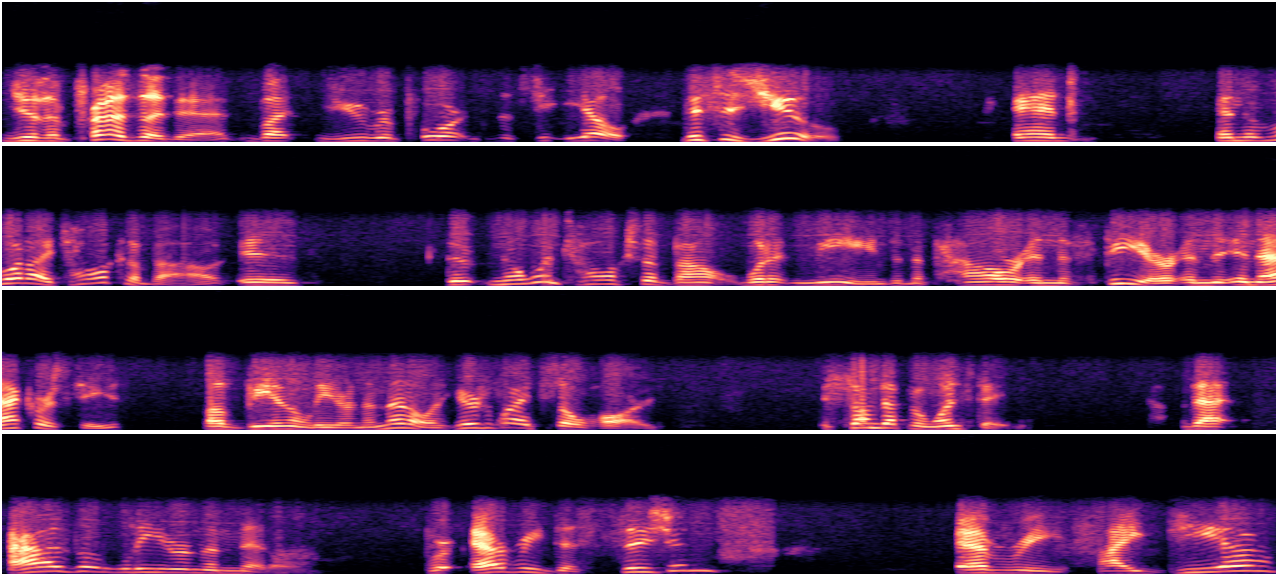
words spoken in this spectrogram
you're the president, but you report to the CEO. This is you. And and the, what I talk about is that no one talks about what it means and the power and the fear and the inaccuracies of being a leader in the middle. And here's why it's so hard. It's summed up in one statement that as a leader in the middle, for every decision, every idea,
